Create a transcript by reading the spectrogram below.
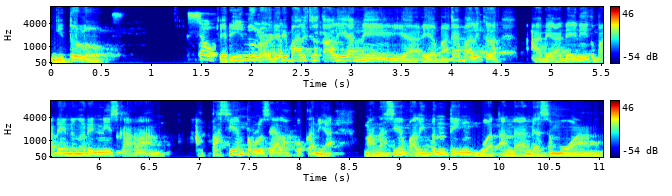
gitu loh. So, jadi itu loh, jadi balik ke kalian nih, ya, ya makanya balik ke adik-adik ini kepada yang dengerin nih sekarang. Apa sih yang perlu saya lakukan ya? Mana sih yang paling penting buat anda-anda semua?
